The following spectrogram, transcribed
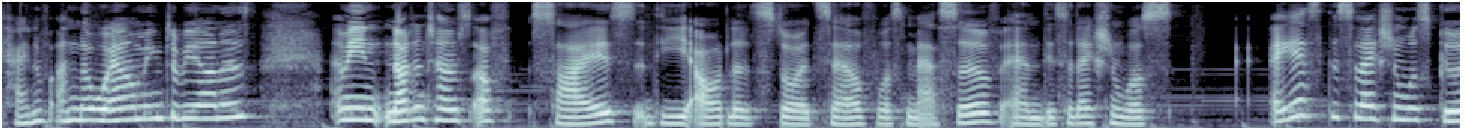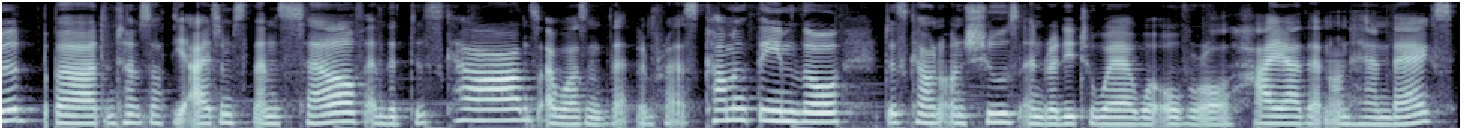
kind of underwhelming, to be honest. I mean, not in terms of size, the outlet store itself was massive and the selection was I guess the selection was good, but in terms of the items themselves and the discounts, I wasn't that impressed. Common theme though, discount on shoes and ready to wear were overall higher than on handbags.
